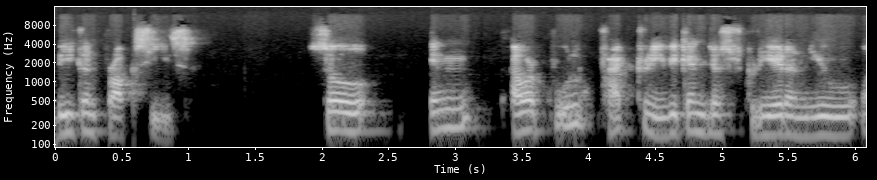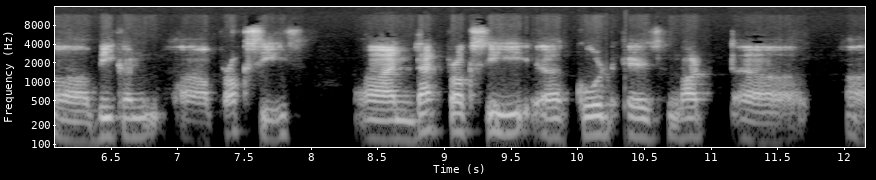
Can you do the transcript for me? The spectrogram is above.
beacon proxies. So in our pool factory, we can just create a new uh, beacon uh, proxies. and that proxy uh, code is not uh, uh,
